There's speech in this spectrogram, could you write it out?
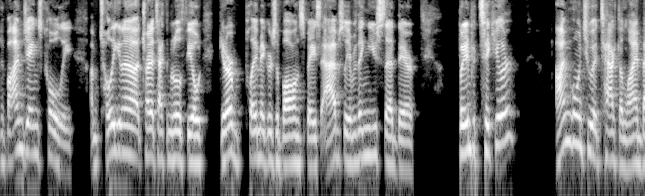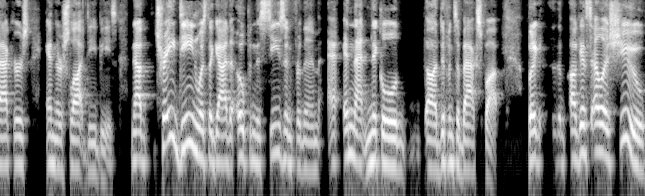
If I'm James Coley, I'm totally gonna try to attack the middle of the field, get our playmakers a ball in space. Absolutely everything you said there. But in particular, I'm going to attack the linebackers and their slot DBs. Now, Trey Dean was the guy that opened the season for them in that nickel uh, defensive back spot. But against LSU,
